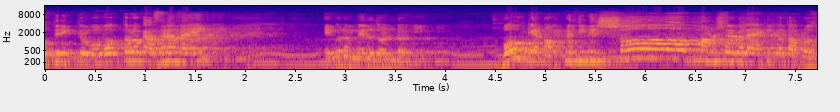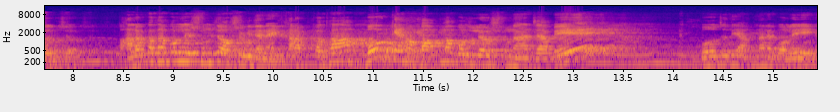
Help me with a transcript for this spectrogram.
অতিরিক্ত বউ ভক্ত লোক আছে না নাই? এগুলো মেরুদণ্ডহীন। বউ কেন? পৃথিবীর সব মানুষের বেলা একই কথা প্রযোজ্য। ভালো কথা বললে শুনতে অসুবিধা নাই, খারাপ কথা বউ কেন? বাপমা বললেও শোনা যাবে। বউ যদি আপনারা বলে,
